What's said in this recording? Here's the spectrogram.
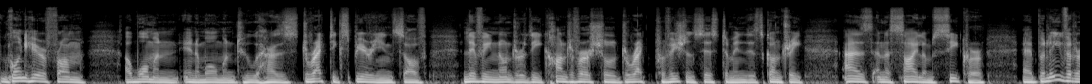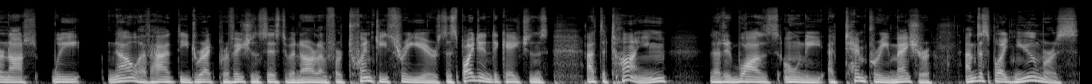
I'm going to hear from a woman in a moment who has direct experience of living under the controversial direct provision system in this country as an asylum seeker. Uh, believe it or not, we now have had the direct provision system in Ireland for 23 years, despite indications at the time that it was only a temporary measure, and despite numerous,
